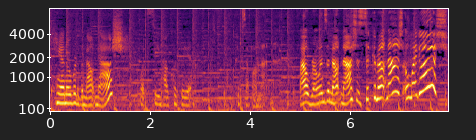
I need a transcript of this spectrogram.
pan over to the mountain ash. Let's see how quickly it picks up on that. Wow, Rowan's a mountain ash is Sitka mountain ash. Oh my gosh!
